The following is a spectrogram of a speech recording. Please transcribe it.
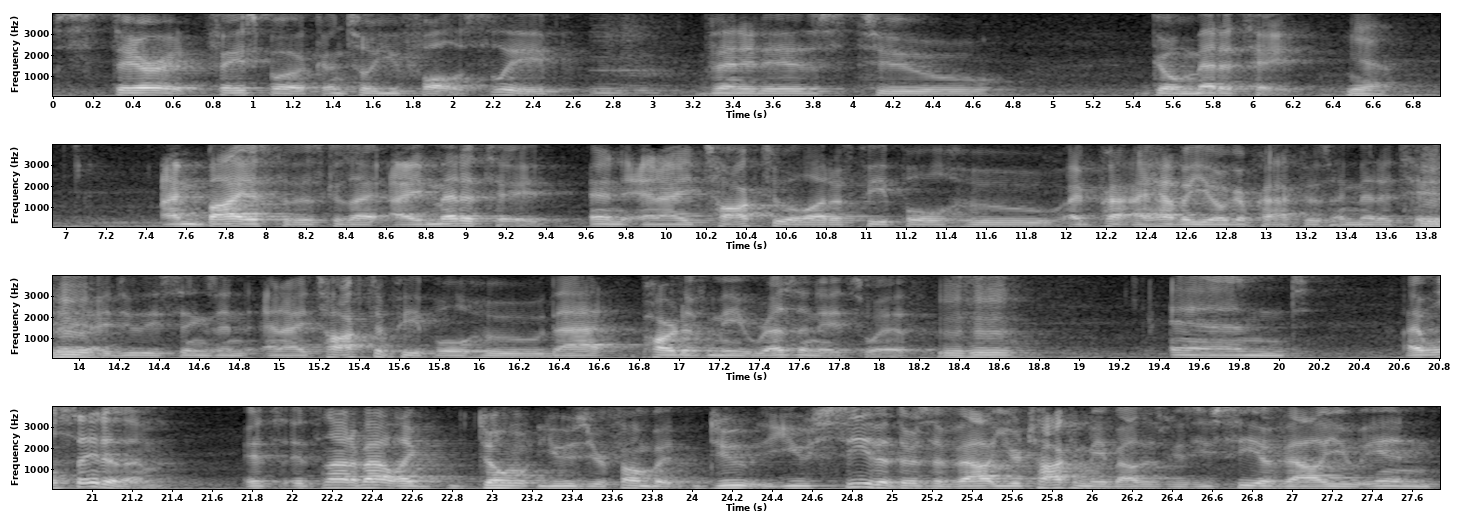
stare at Facebook until you fall asleep Mm-hmm. than it is to go meditate. Yeah. I'm biased to this because I, I meditate and, and I talk to a lot of people who I, pra- I have a yoga practice, I meditate, I, I do these things, and, and I talk to people who that part of me resonates with. And I will say to them, it's, it's not about like don't use your phone, but do you see that there's a value? You're talking to me about this because you see a value in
